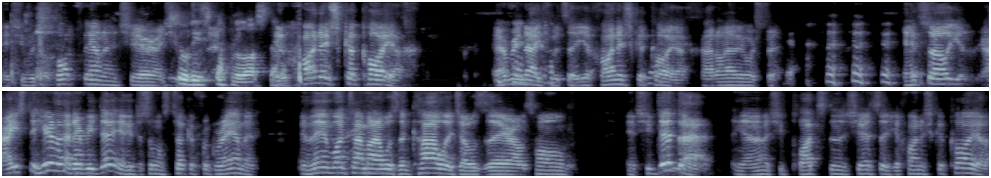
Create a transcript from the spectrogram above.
And she would plutz down in a chair and she So would they say, stuff the last time. Yechonish kakoyach. Every night she would say, Yechonish kakoyach. I don't have any more strength. And so I used to hear that every day. I just almost took it for granted. And then one time I was in college, I was there, I was home, and she did that. You know, and she plutzed in the chair and said, Yechonish kakoyach.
